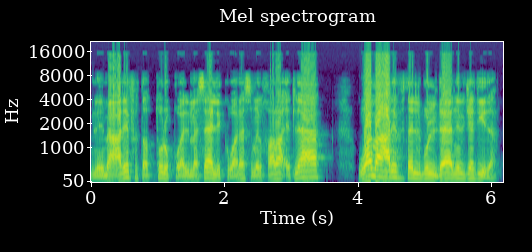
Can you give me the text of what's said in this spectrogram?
لمعرفة الطرق والمسالك ورسم الخرائط لها ومعرفة البلدان الجديدة.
